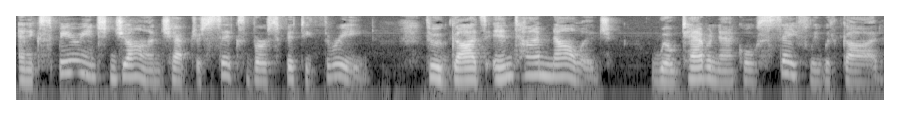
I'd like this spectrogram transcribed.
and experienced John chapter 6 verse 53, through God's end time knowledge, will tabernacle safely with God.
